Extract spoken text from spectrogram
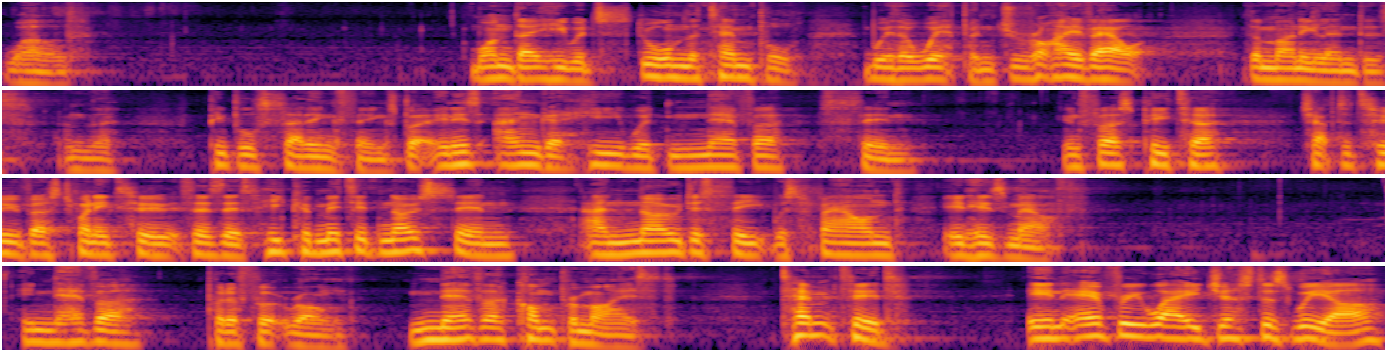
world. One day he would storm the temple with a whip and drive out the moneylenders and the people selling things. But in his anger, he would never sin. In 1 Peter chapter 2 verse 22 it says this, he committed no sin and no deceit was found in his mouth. He never put a foot wrong, never compromised. Tempted in every way, just as we are,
